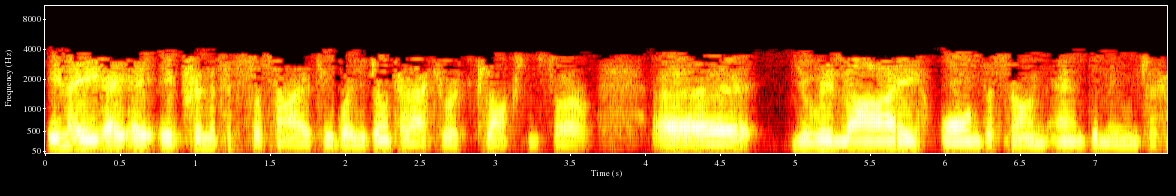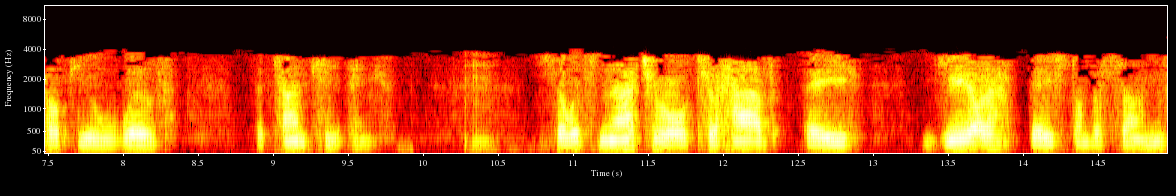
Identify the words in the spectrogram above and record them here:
in a, a, a, primitive society where you don't have accurate clocks and so, uh, you rely on the sun and the moon to help you with the timekeeping. Mm. So it's natural to have a year based on the sun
